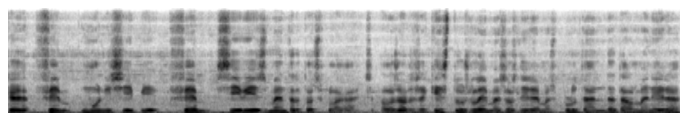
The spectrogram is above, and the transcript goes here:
que fem municipi, fem civisme entre tots plegats. Aleshores, aquests lemes els anirem explotant de tal manera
